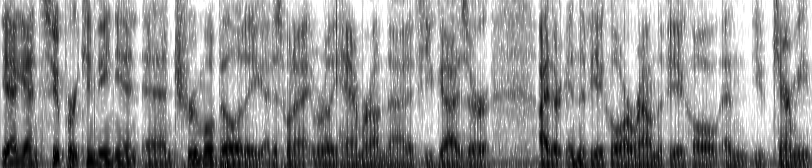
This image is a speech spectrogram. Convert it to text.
Yeah, again, super convenient and true mobility. I just want to really hammer on that. If you guys are either in the vehicle or around the vehicle, and you, Jeremy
